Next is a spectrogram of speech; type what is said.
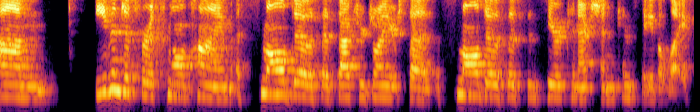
um, even just for a small time, a small dose, as Dr. Joiner says, a small dose of sincere connection can save a life.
